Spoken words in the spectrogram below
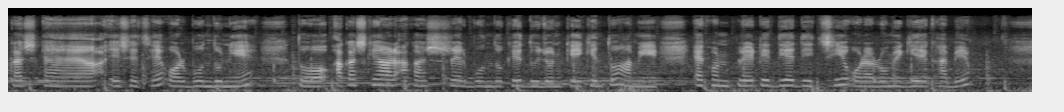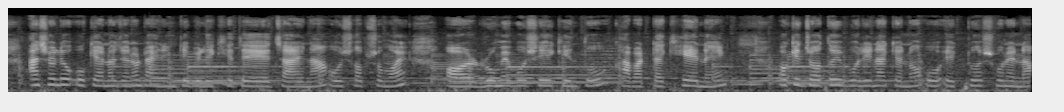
আকাশ এসেছে ওর বন্ধু নিয়ে। তো আকাশকে আর আকাশের বন্ধুকে দুজনকেই কিন্তু আমি এখন প্লেটে দিয়ে দিচ্ছি, ওরা রুমে গিয়ে খাবে। আসলে ও কেন যেন ডাইনিং টেবিলে খেতে চায় না। ও সব সময় ওর রুমে বসেই কিন্তু খাবারটা খেয়ে নেয়। ওকে যতই বলি না কেন, ও একটুও শোনে না।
